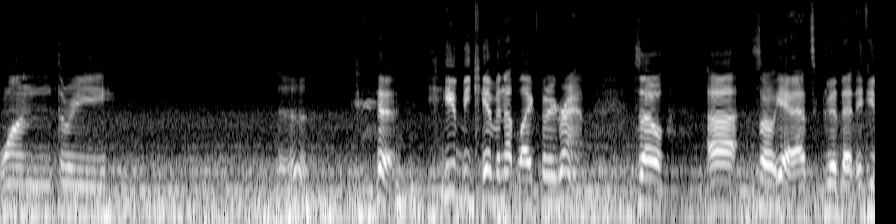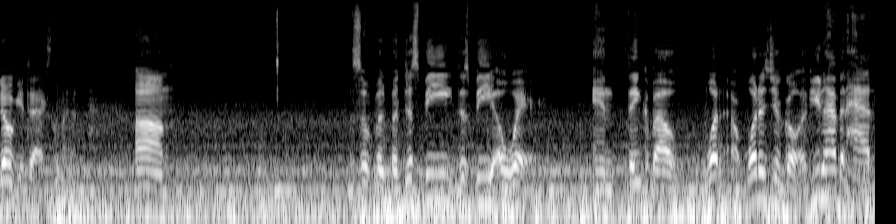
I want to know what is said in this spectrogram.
One, three. you'd be giving up like three grand. So, uh, so yeah, that's good that if you don't get taxed on that. Um, so, but but just be just be aware and think about what what is your goal. If you haven't had,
